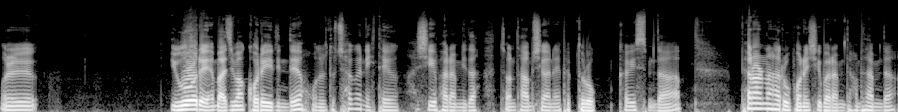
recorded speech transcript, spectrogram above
오늘 6월의 마지막 거래일인데요. 오늘도 차근히 대응하시기 바랍니다. 저는 다음 시간에 뵙도록 하겠습니다. 편안한 하루 보내시기 바랍니다. 감사합니다.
